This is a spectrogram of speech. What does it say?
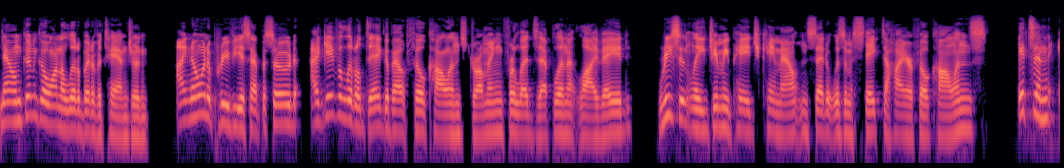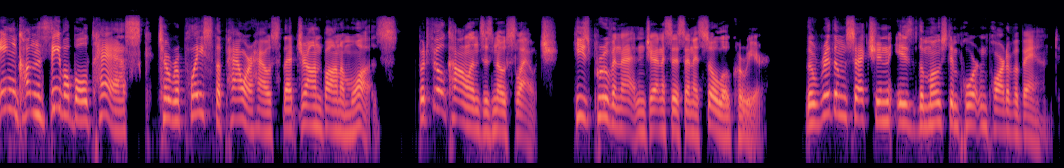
Now I'm going to go on a little bit of a tangent. I know in a previous episode, I gave a little dig about Phil Collins drumming for Led Zeppelin at Live Aid. Recently, Jimmy Page came out and said it was a mistake to hire Phil Collins, it's an inconceivable task to replace the powerhouse that John Bonham was. But Phil Collins is no slouch. He's proven that in Genesis and his solo career. The rhythm section is the most important part of a band.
